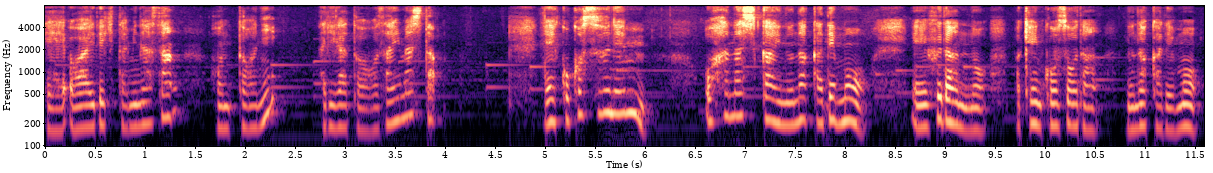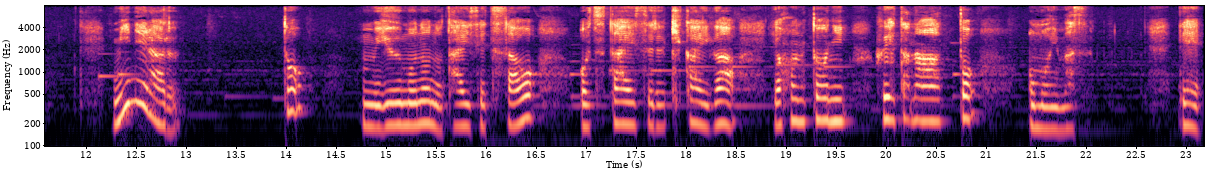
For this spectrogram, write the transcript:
えー、お会いできた皆さん本当にありがとうございました、えー、ここ数年お話し会の中でも、えー、普段の健康相談の中でもミネラルというものの大切さをお伝えする機会がいや本当に増えたなと思います。で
